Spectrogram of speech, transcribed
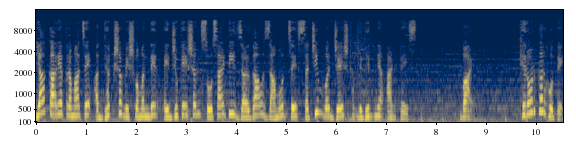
या कार्यक्रमाचे अध्यक्ष विश्वमंदिर एज्युकेशन सोसायटी जळगाव जामोदचे सचिव व ज्येष्ठ विधिज्ञ ऍडपेस बाय. खिरोडकर होते.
